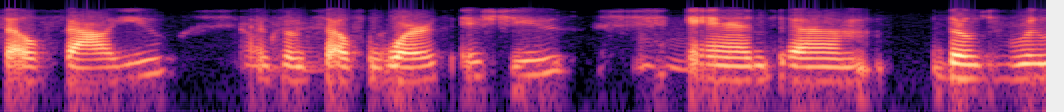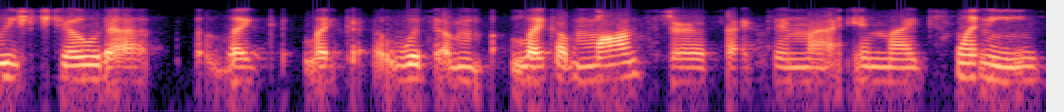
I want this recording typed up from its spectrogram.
self value okay. and some self worth issues. Mm-hmm. And um those really showed up like like with a like a monster effect in my in my 20s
